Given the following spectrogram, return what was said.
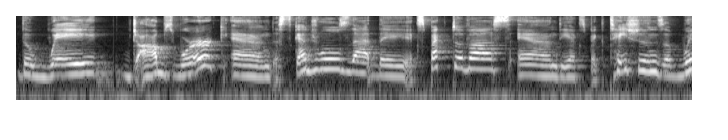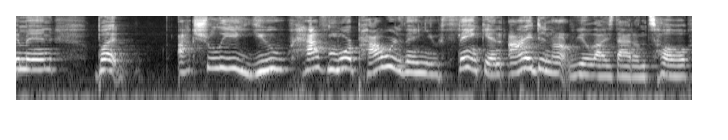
the way jobs work and the schedules that they expect of us and the expectations of women. But actually, you have more power than you think. And I did not realize that until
